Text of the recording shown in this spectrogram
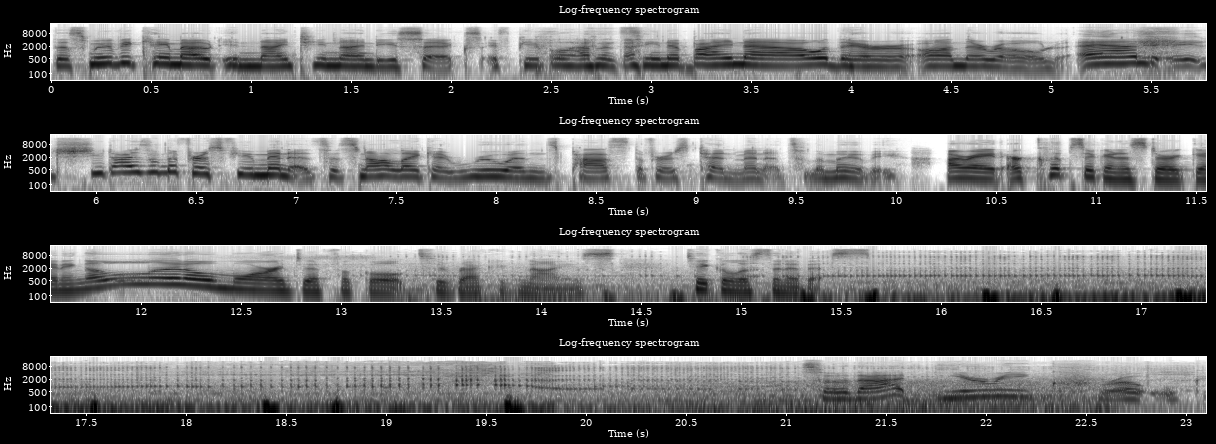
this movie came out in 1996. If people haven't seen it by now, they're on their own. And it, she dies in the first few minutes. It's not like it ruins past the first 10 minutes of the movie. All right, our clips are going to start getting a little more difficult to recognize. Take a listen to this. So that eerie croak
